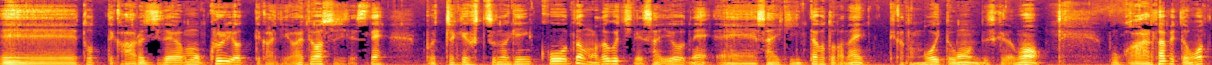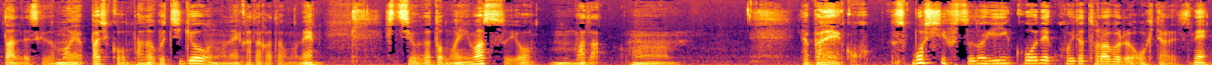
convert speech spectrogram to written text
えー、取って変わる時代はもう来るよって感じで言われてますしですね。ぶっちゃけ普通の銀行の窓口で採用ね、えー、最近行ったことがないって方も多いと思うんですけども、僕は改めて思ったんですけども、やっぱしこう、窓口業務のね、方々もね、必要だと思いますよ。うん、まだ。うん。やっぱね、こもし普通の銀行でこういったトラブルが起きたらですね、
